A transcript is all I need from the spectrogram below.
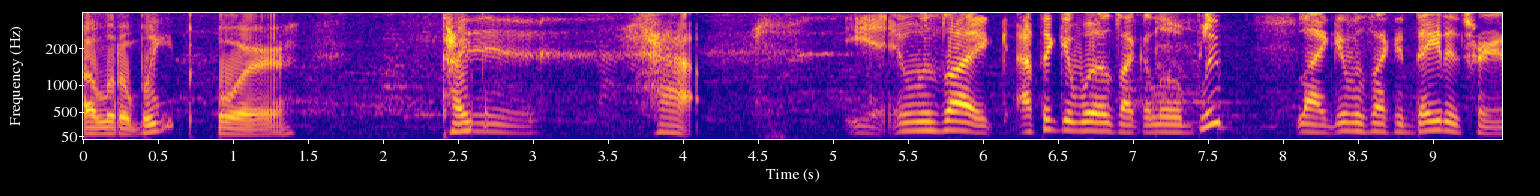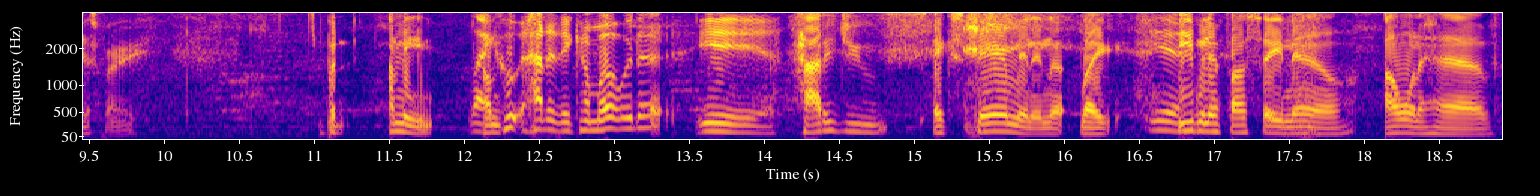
a little bleep, or type Yeah. how. Yeah, it was like I think it was like a little bloop, Like it was like a data transfer. But I mean, Like who, how did they come up with that? Yeah. how did you experiment in a, like Yeah. even if I say now I want to have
